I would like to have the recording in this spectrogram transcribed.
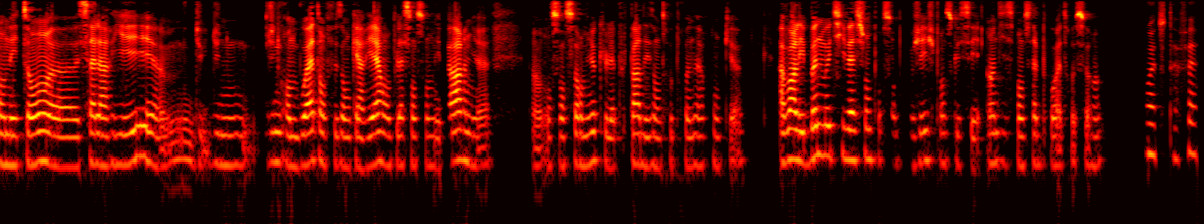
en étant salarié d'une grande boîte, en faisant carrière, en plaçant son épargne. on s'en sort mieux que la plupart des entrepreneurs. Donc, avoir les bonnes motivations pour son projet, je pense que c'est indispensable pour être serein. Oui, tout à fait.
